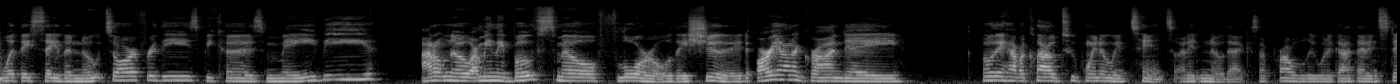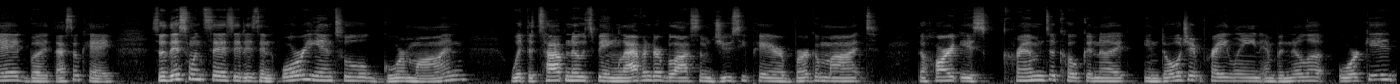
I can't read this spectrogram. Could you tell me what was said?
what they say the notes are for these because maybe, I don't know. I mean, they both smell floral. They should. Ariana Grande Oh, they have a Cloud 2.0 Intense. I didn't know that because I probably would have got that instead, but that's okay. So this one says it is an Oriental Gourmand with the top notes being lavender blossom, juicy pear, bergamot. The heart is creme de coconut, indulgent praline, and vanilla orchid.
